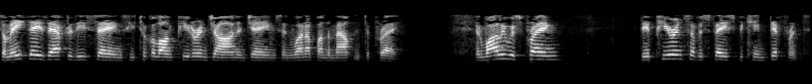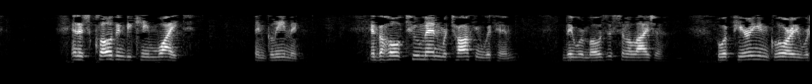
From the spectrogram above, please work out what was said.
Some eight days after these sayings, he took along Peter and John and James and went up on the mountain to pray. And while he was praying, the appearance of his face became different and his clothing became white and gleaming. And behold, two men were talking with him. They were Moses and Elijah, who appearing in glory were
